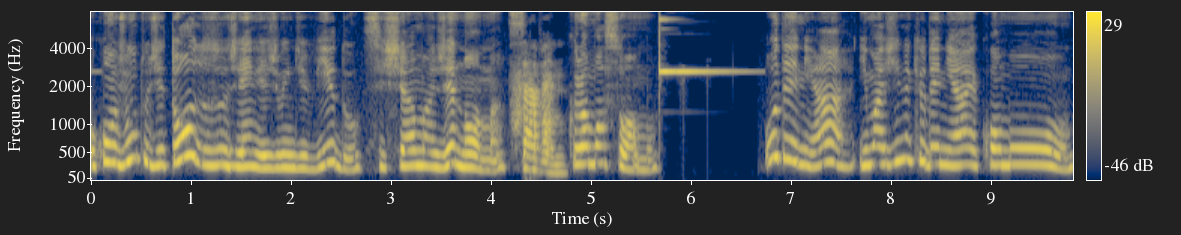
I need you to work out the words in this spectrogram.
O conjunto de todos os genes de um indivíduo se chama genoma. 7. Cromossomo. O DNA, imagina que o DNA é como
